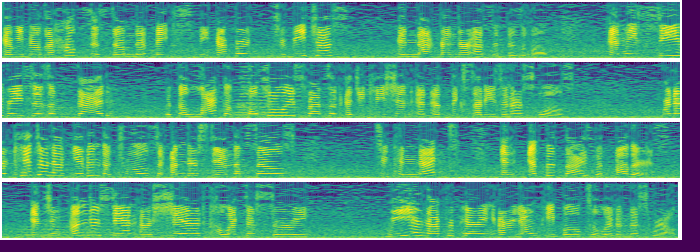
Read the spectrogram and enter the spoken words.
and we build a health system that makes the effort to reach us and not render us invisible. And we see racism fed with the lack of culturally responsive education and ethnic studies in our schools. When our kids are not given the tools to understand themselves, to connect and empathize with others and to understand our shared collective story, we are not preparing our young people to live in this world.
